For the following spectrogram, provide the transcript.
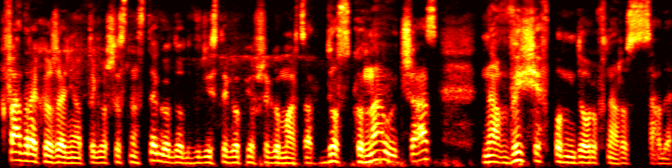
Kwadra korzenia od tego 16 do 21 marca. Doskonały czas na wysiew pomidorów na rozsadę.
